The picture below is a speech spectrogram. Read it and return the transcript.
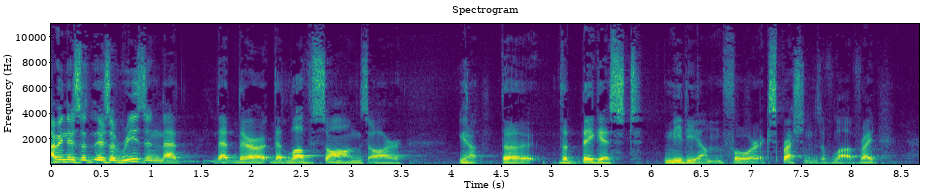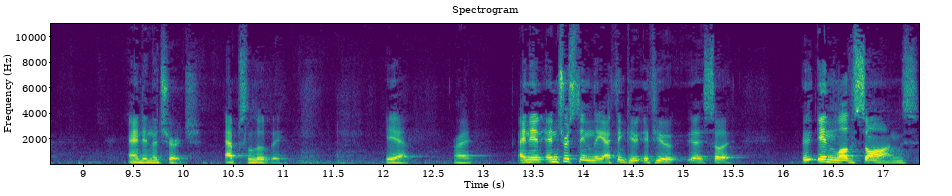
I mean, there's a, there's a reason that, that, there are, that love songs are, you know, the, the biggest medium for expressions of love, right? And in the church, absolutely. Yeah, right. And in, interestingly, I think if you, so in love songs,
